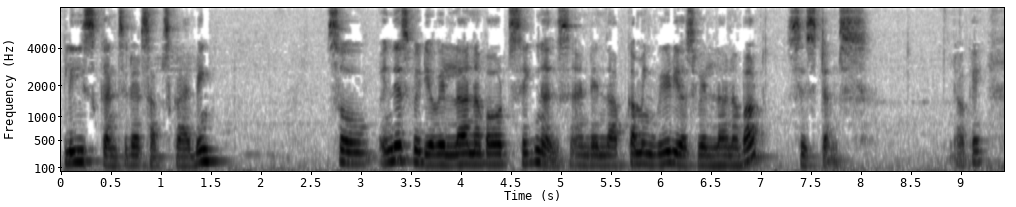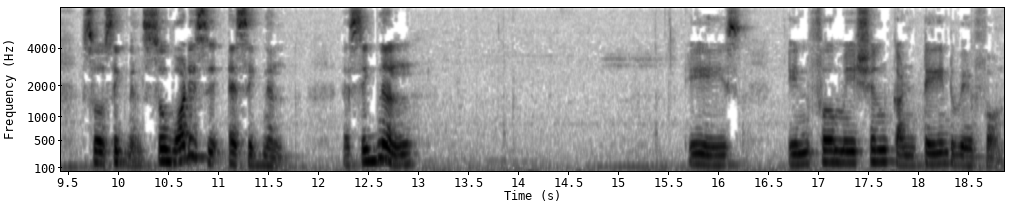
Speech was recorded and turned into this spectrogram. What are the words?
please consider subscribing. So in this video we'll learn about signals and in the upcoming videos we'll learn about systems. Okay so signals. So what is a signal? A signal is information contained waveform.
